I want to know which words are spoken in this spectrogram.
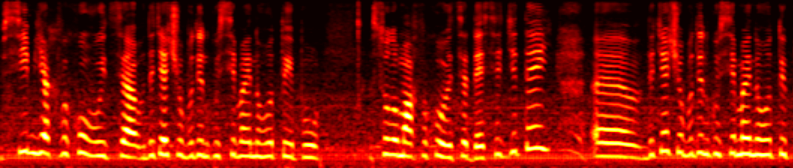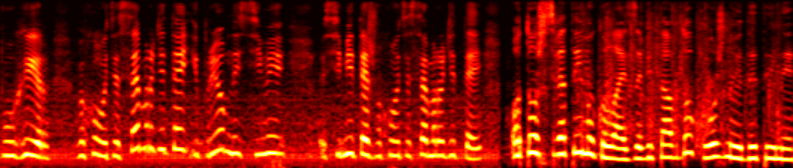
В сім'ях виховуються в дитячому будинку сімейного типу. В Соломах виховується 10 дітей, е, в дитячому будинку сімейного типу гир виховується семеро дітей, і в прийомній сім'ї, сім'ї теж виховується семеро дітей. Отож, святий Миколай завітав до кожної дитини.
